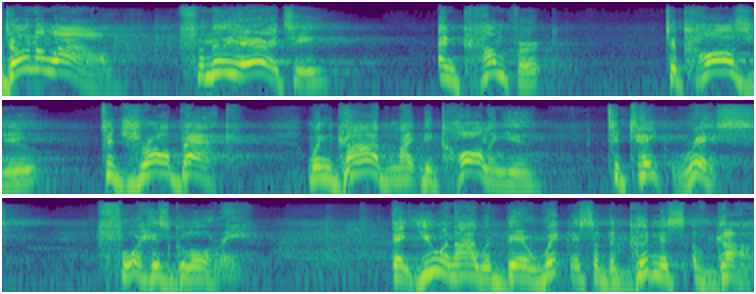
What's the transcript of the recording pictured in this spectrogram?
Don't allow familiarity and comfort to cause you to draw back when God might be calling you to take risks for his glory. That you and I would bear witness of the goodness of God.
